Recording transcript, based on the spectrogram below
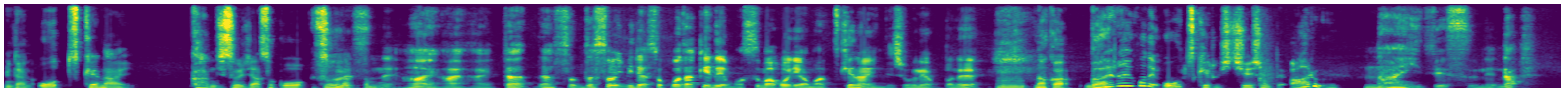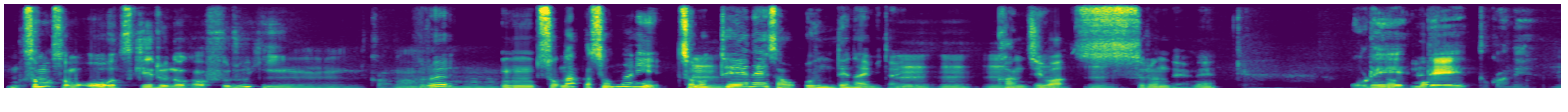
みたいな、をつけない感じするじゃん、そこ。そうですね。はいはいはい。だだそだそういう意味ではそこだけでもスマホにはまあつけないんでしょうね、やっぱね。うん。なんか、外来語でおをつけるシチュエーションってある？ないですね。だそもそも「お」をつけるのが古いんかな。古い？うん、そう、なんかそんなに、その丁寧さを生んでないみたいなな感じはうん。するんだよね。俺、もれとかね。う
